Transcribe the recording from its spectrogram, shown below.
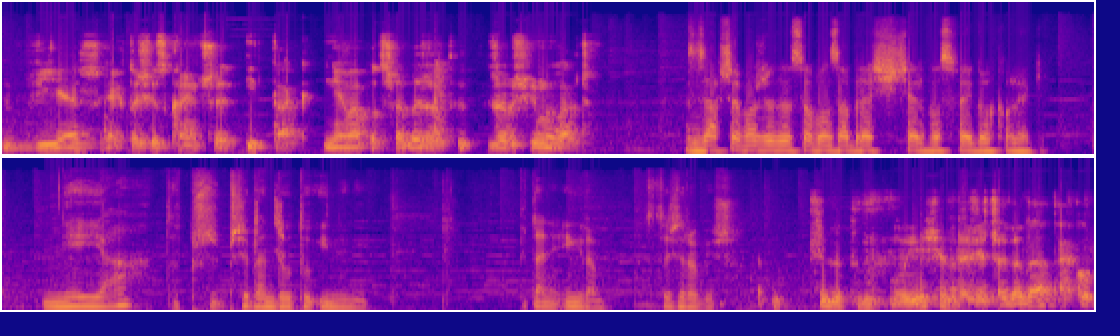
Wiesz, jak to się skończy. I tak, nie ma potrzeby, żebyśmy walczyli. Zawsze może ze sobą zabrać ścierwo swojego kolegi. nie ja, to przy, przybędą tu inni. Pytanie, Ingram, co coś robisz? Przygotowuję się w razie czego do ataku.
